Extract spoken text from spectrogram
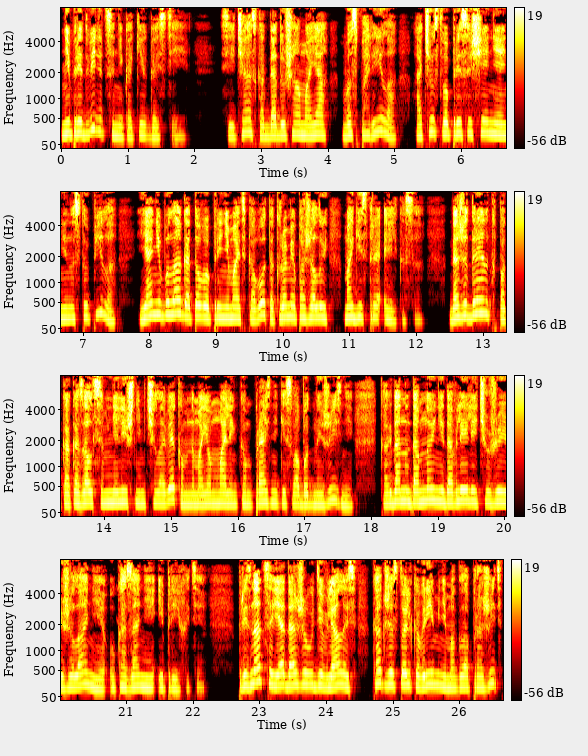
не предвидится никаких гостей. Сейчас, когда душа моя воспарила, а чувство пресыщения не наступило, я не была готова принимать кого-то, кроме, пожалуй, магистра Элькаса. Даже Дрэнк пока казался мне лишним человеком на моем маленьком празднике свободной жизни, когда надо мной не давлели чужие желания, указания и прихоти. Признаться, я даже удивлялась, как же столько времени могла прожить,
